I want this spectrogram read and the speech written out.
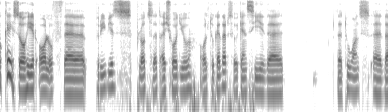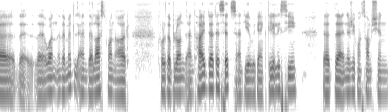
Okay, so here all of the previous plots that I showed you all together. So you can see the the two ones, uh, the, the, the one in the middle and the last one are for the BLOND and HIPE data sets. And here we can clearly see that the energy consumption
